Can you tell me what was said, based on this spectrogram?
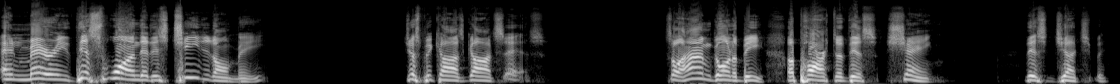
and marry this one that has cheated on me just because God says? So I'm going to be a part of this shame, this judgment.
